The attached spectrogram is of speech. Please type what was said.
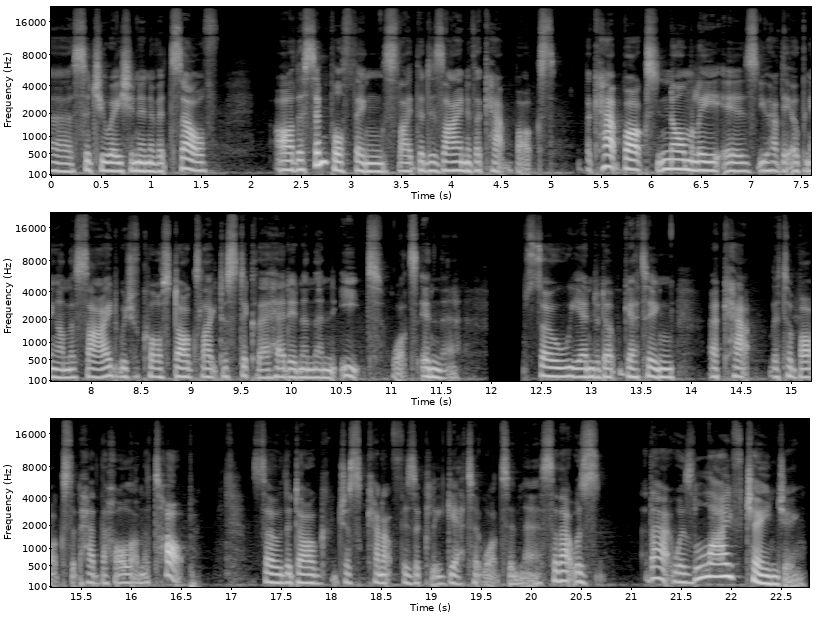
uh, situation in of itself are the simple things like the design of the cat box. The cat box normally is you have the opening on the side, which of course dogs like to stick their head in and then eat what's in there. So we ended up getting a cat litter box that had the hole on the top. So the dog just cannot physically get at what's in there. So that was that was life changing.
